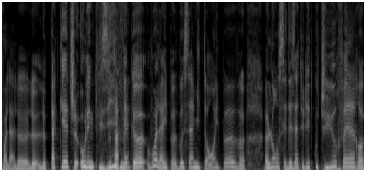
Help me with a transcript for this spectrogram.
voilà, le, le, package all-inclusive, mais que voilà, ils peuvent bosser à mi-temps, ils peuvent lancer des ateliers de couture, faire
